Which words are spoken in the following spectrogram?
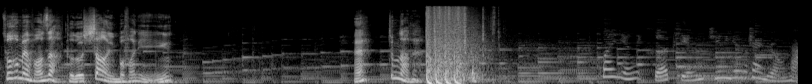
从后面房子偷偷上一波房顶。哎，这么大的。欢迎和平精英战荣啊。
